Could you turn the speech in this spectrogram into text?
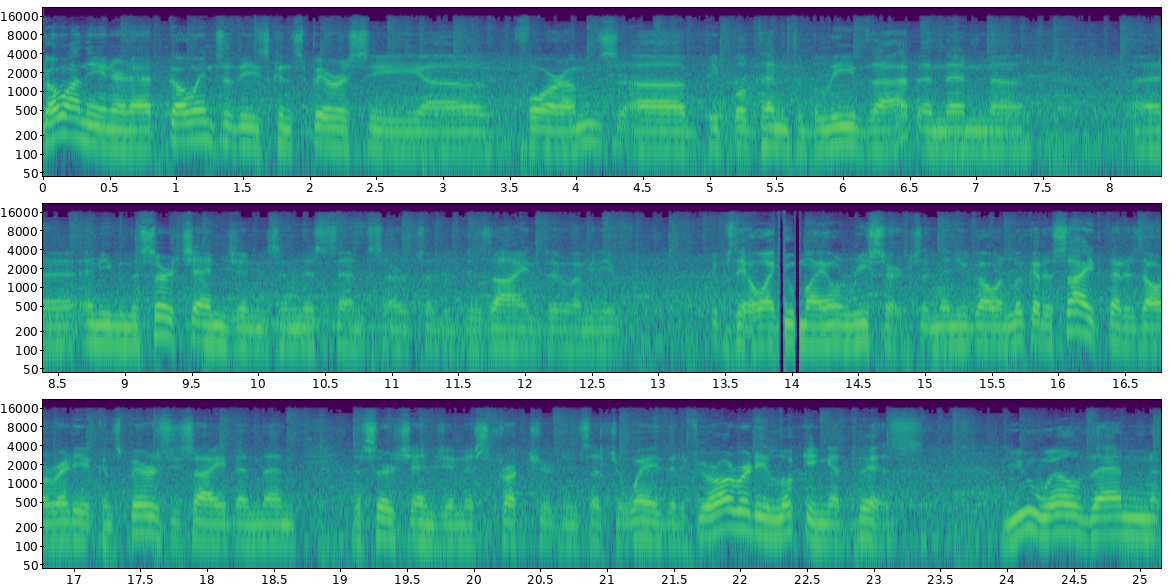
go on the internet, go into these conspiracy uh, forums. Uh, people tend to believe that, and then, uh, uh and even the search engines in this sense are sort of designed to. I mean, people say, "Oh, I do my own research," and then you go and look at a site that is already a conspiracy site, and then the search engine is structured in such a way that if you're already looking at this, you will then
